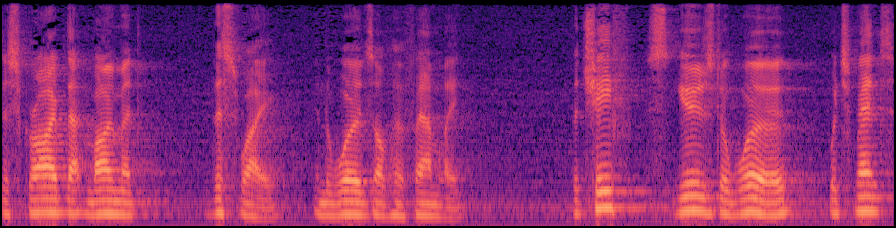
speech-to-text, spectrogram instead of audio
described that moment this way in the words of her family the chief used a word which meant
